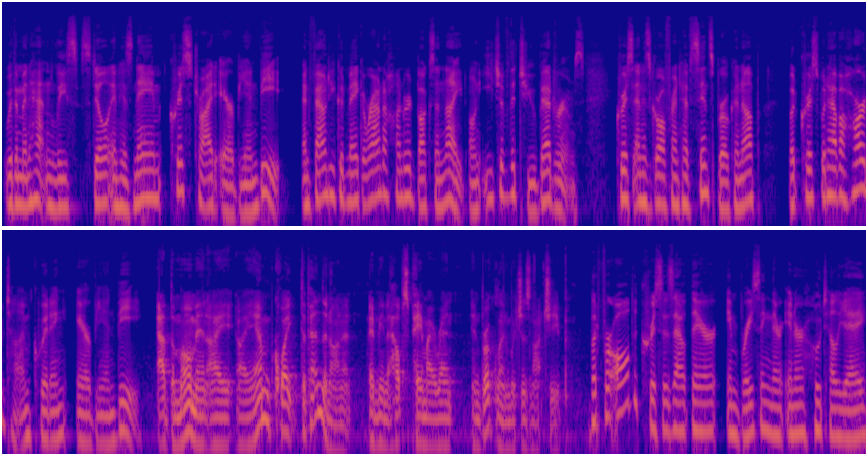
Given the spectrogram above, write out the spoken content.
With a Manhattan lease still in his name, Chris tried Airbnb, and found he could make around a hundred bucks a night on each of the two bedrooms. Chris and his girlfriend have since broken up, but Chris would have a hard time quitting Airbnb. At the moment, I, I am quite dependent on it. I mean, it helps pay my rent in Brooklyn, which is not cheap. But for all the Chris's out there embracing their inner hotelier,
